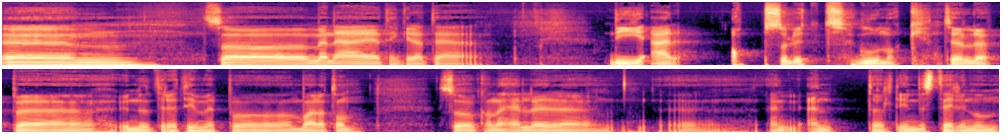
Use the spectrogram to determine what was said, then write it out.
Ehm, så, men jeg tenker at jeg, de er absolutt god nok til å løpe under tre timer på maraton. Så kan jeg heller eh, eventuelt investere i noen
